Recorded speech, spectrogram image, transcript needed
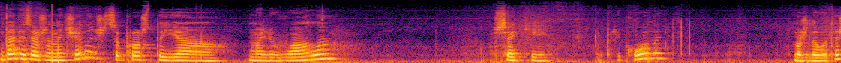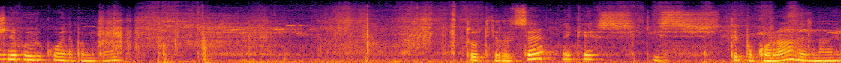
Далі це вже не челендж, це просто я малювала всякі приколи. Можливо, теж лівою рукою, не пам'ятаю. Тут є лице якесь, якісь типу кора, не знаю.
